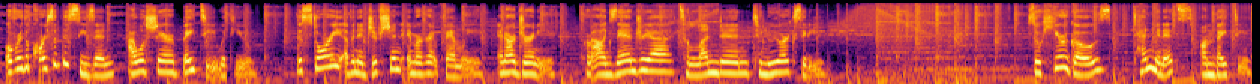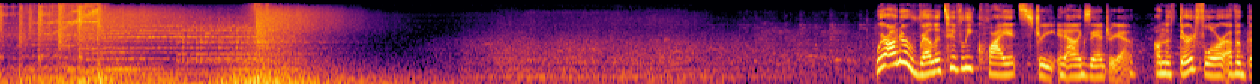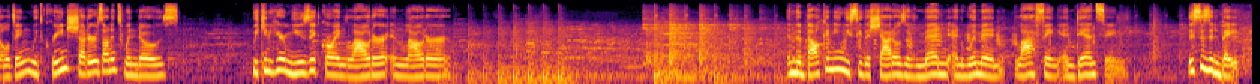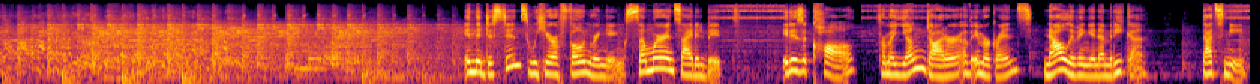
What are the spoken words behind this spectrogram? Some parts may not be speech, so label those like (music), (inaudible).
Over the course of this season, I will share Beiti with you, the story of an Egyptian immigrant family and our journey from Alexandria to London to New York City. So here goes 10 minutes on Beiti. We're on a relatively quiet street in Alexandria, on the third floor of a building with green shutters on its windows. We can hear music growing louder and louder. In the balcony, we see the shadows of men and women laughing and dancing. This is El Beit, In the distance, we hear a phone ringing somewhere inside El Beit. It is a call from a young daughter of immigrants now living in America. That's me.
